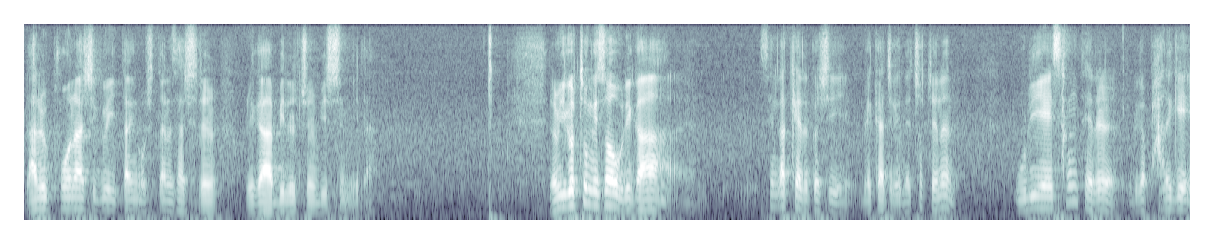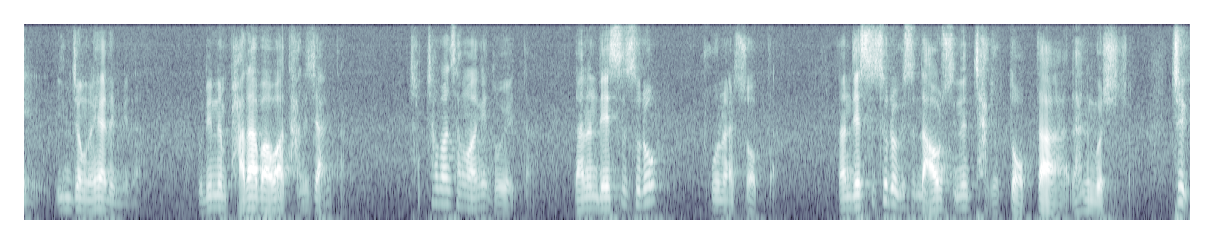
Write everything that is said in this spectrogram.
나를 구원하시기 위해 이 땅에 오셨다는 사실을 우리가 믿을 줄 믿습니다. 여러분 이걸 통해서 우리가 생각해야 될 것이 몇 가지가 있는데 첫째는 우리의 상태를 우리가 바르게 인정을 해야 됩니다. 우리는 바라바와 다르지 않다. 처참한 상황에 놓여 있다. 나는 내 스스로 구원할 수 없다. 난 내 스스로 여기서 나올 수 있는 자격도 없다라는 것이죠. 즉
